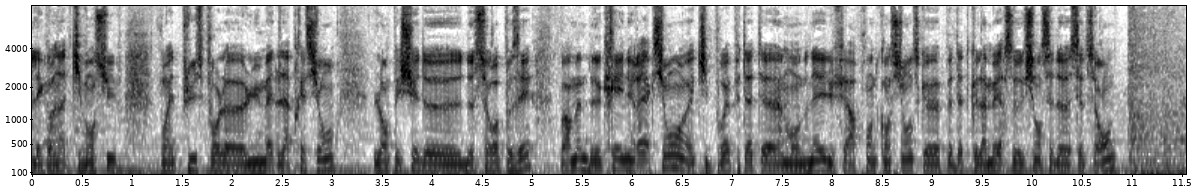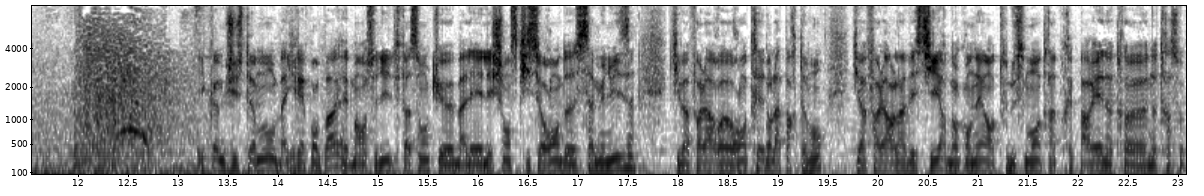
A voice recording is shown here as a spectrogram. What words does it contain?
les grenades qui vont suivre vont être plus pour lui mettre de la pression, l'empêcher de, se reposer, voire même de créer une réaction euh, qui pourrait peut-être à un moment donné lui faire prendre conscience que peut-être que la meilleure solution c'est de, de se rendre. Comme justement, bah, il répond pas, et eh ben on se dit de toute façon que bah, les, chances qu'il se rendent s'amenuisent, qu'il va falloir euh, rentrer dans l'appartement, qu'il va falloir l'investir. Donc on est en, tout doucement en train de préparer notre, euh, assaut.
